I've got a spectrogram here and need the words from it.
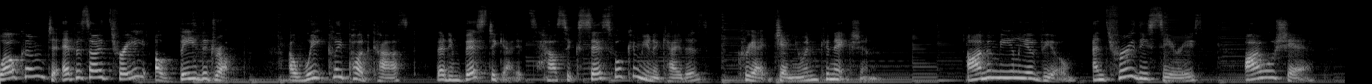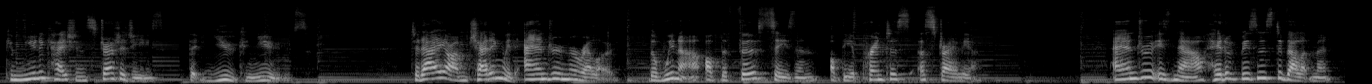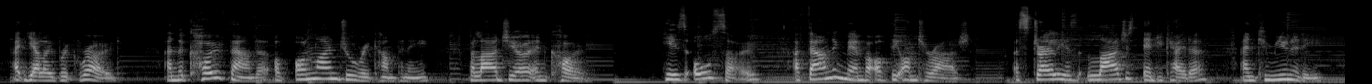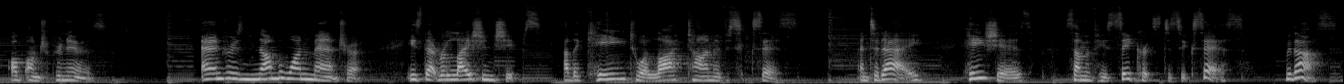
Welcome to episode three of Be the Drop, a weekly podcast that investigates how successful communicators create genuine connection. I'm Amelia Veal, and through this series, I will share communication strategies that you can use. Today, I'm chatting with Andrew Morello, the winner of the first season of The Apprentice Australia. Andrew is now Head of Business Development at Yellow Brick Road and the co-founder of online jewellery company Bellagio & Co. He is also a founding member of The Entourage, Australia's largest educator and community of entrepreneurs. Andrew's number one mantra is that relationships are the key to a lifetime of success. And today, he shares some of his secrets to success with us.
